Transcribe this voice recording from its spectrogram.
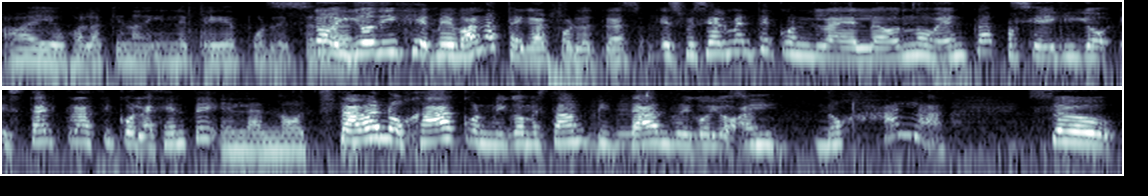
ay, ojalá que nadie le pegue por detrás. No, yo dije, me van a pegar por detrás, especialmente con la de la 290, porque dije yo, está el tráfico, la gente En la noche. estaba enojada conmigo, me estaban pitando, digo yo, Sí. "Ay, no jala. So,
